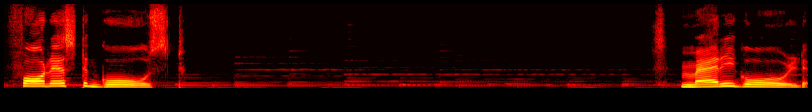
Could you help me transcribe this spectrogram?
Forest ghost. Marigold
